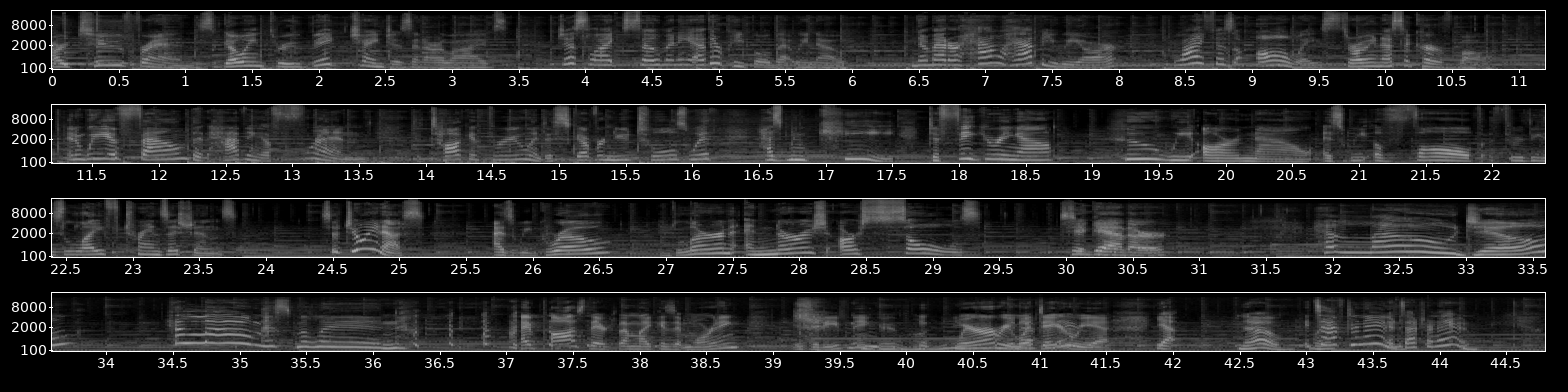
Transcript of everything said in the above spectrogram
are two friends going through big changes in our lives, just like so many other people that we know. No matter how happy we are, life is always throwing us a curveball. And we have found that having a friend to talk it through and discover new tools with has been key to figuring out who we are now as we evolve through these life transitions. So join us as we grow and learn and nourish our souls together. Hello, Jill. Hello, Miss Malin. I paused there because I'm like, is it morning? Is it evening? Morning. Where are we? Good what day are we at? Yeah. No. It's afternoon. It's afternoon.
